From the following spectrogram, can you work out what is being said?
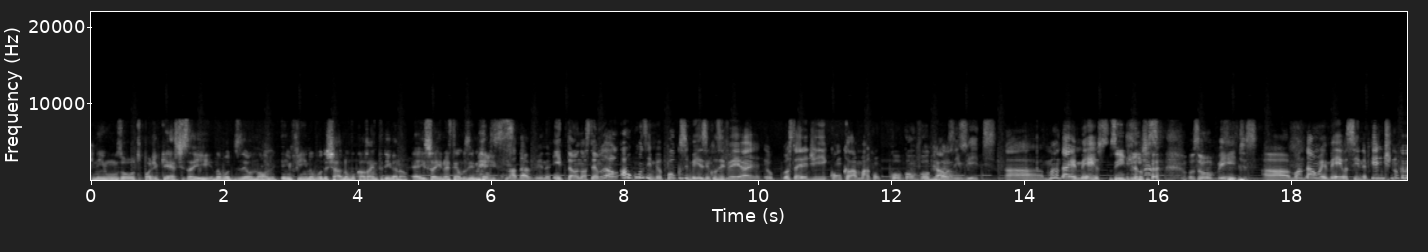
que nem uns ou outros podcasts aí, não vou dizer o nome. Enfim, não vou deixar, não vou causar intriga não. É isso aí, nós temos e-mails. Nada a ver, né? Então, nós temos al- alguns e-mails, poucos e-mails. Inclusive, eu- eu gostaria de conclamar, con- co- convocar os invites a mandar e-mails, Os invintes, os ouvintes, a mandar um e-mail assim, né? Porque a gente nunca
